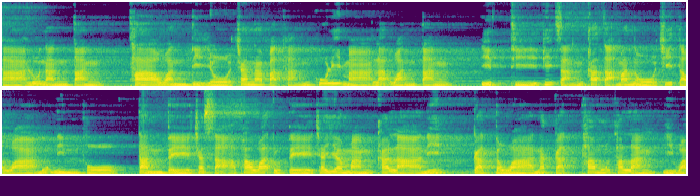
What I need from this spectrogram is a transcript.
ธาลุนันตัง ทาวันติโยชนะปัถังคุลิมาละวันตัง อิทถีพิสังคตะมโนชิตวามุนินโท ตันเตชะสาภาวะตุเตชยมังคลานิ กัตตวานกัตทามุทลังอีวะ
